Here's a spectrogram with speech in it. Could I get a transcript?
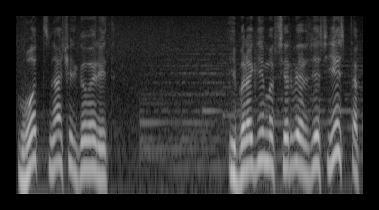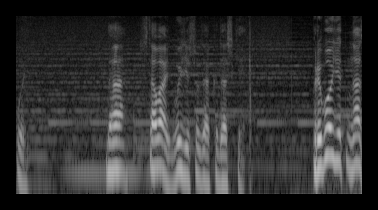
Вот, значит, говорит, Ибрагимов сервер здесь есть такой? Да, вставай, выйди сюда к доске. Приводит нас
